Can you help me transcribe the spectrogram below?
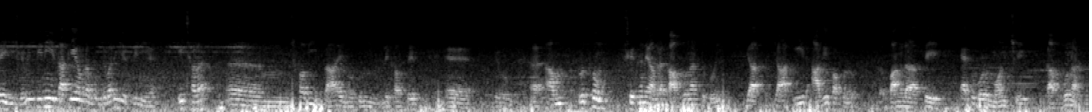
সেই হিসেবে তিনি তাকে আমরা বলতে পারি যে তিনি এছাড়া সবই প্রায় নতুন লেখকদের এবং প্রথম সেখানে আমরা কাব্যনাট্য করি। যা যা এর আগে কখনো বাংলাতে এত বড় মঞ্চে কাব্যনাট্য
